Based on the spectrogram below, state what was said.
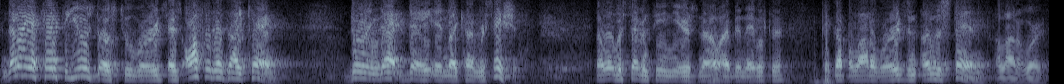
And then I attempt to use those two words as often as I can during that day in my conversation. Now, over 17 years now, I've been able to pick up a lot of words and understand a lot of words.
